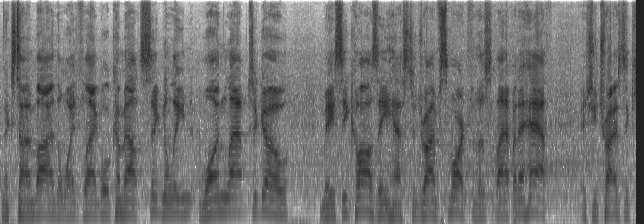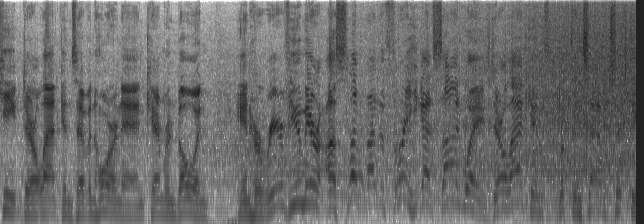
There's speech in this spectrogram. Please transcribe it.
Next time by, the white flag will come out signaling one lap to go. Macy Causey has to drive smart for this lap and a half as she tries to keep Daryl Atkins, Evan Horn, and Cameron Bowen in her rear view mirror. A slip by the three. He got sideways. Daryl Atkins, Clifton Savage 63,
